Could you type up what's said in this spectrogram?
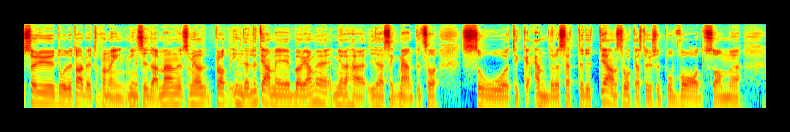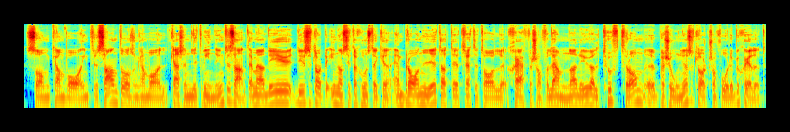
så är det ju dåligt arbete från min, min sida. Men som jag prat, inledde lite grann med i början med, med det här, i det här segmentet så, så tycker jag ändå det sätter lite grann strålkastarljuset på vad som som kan vara intressant och vad som kan vara kanske lite mindre intressant. Jag menar, det är ju det är såklart inom citationstecken en bra nyhet att det är ett 30-tal chefer som får lämna. Det är ju väldigt tufft för dem eh, personligen såklart som får det beskedet.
